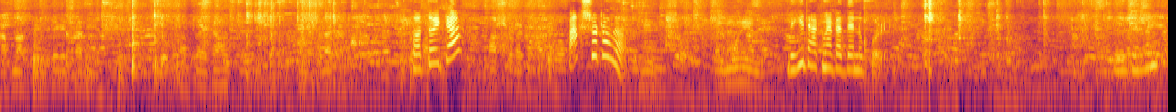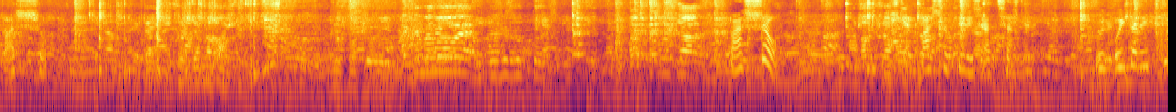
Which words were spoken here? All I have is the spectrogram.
আপনার থেকে এটা হচ্ছে কত এটা? পাঁচশো টাকা। দেখি ঢাকনাটা দেন উপরে। পাঁচশো। পাঁচশো? পাঁচশো তিরিশ আচ্ছা। ওই- ওইটা দেখি।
